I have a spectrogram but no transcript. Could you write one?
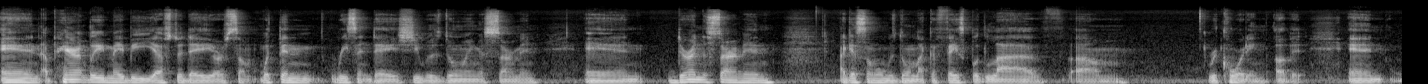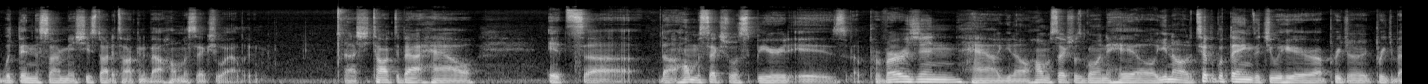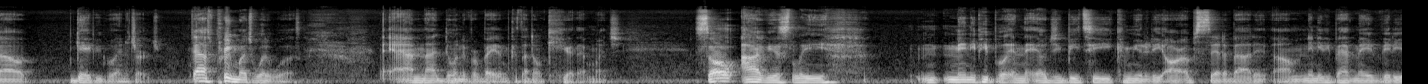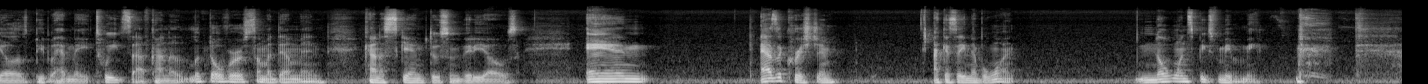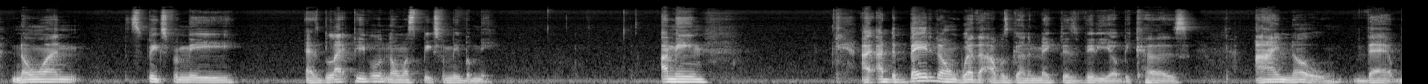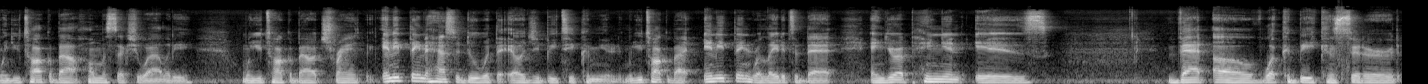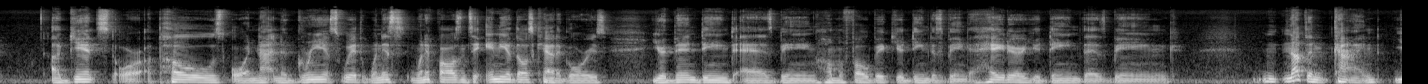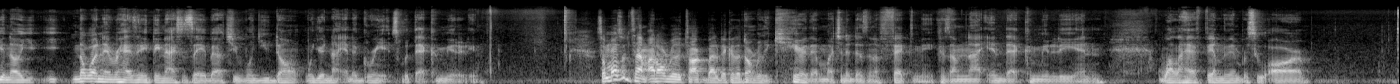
And apparently, maybe yesterday or some within recent days, she was doing a sermon, and during the sermon I guess someone was doing like a Facebook Live um, recording of it. And within the sermon, she started talking about homosexuality. Uh, she talked about how it's uh, the homosexual spirit is a perversion, how, you know, homosexuals going to hell, you know, the typical things that you hear a preacher preach about gay people in the church. That's pretty much what it was. I'm not doing it verbatim because I don't care that much. So obviously, many people in the LGBT community are upset about it. Um, many people have made videos, people have made tweets. I've kind of looked over some of them and kind of skimmed through some videos. And as a Christian, I can say number one, no one speaks for me but me. no one speaks for me as black people, no one speaks for me but me. I mean, I, I debated on whether I was going to make this video because I know that when you talk about homosexuality, when you talk about trans, anything that has to do with the LGBT community, when you talk about anything related to that, and your opinion is that of what could be considered against or opposed or not in agreement with when it's when it falls into any of those categories you're then deemed as being homophobic you're deemed as being a hater you're deemed as being nothing kind you know you, you, no one ever has anything nice to say about you when you don't when you're not in agreement with that community. So most of the time i don't really talk about it because i don't really care that much and it doesn't affect me because i'm not in that community. And while i have family members who are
